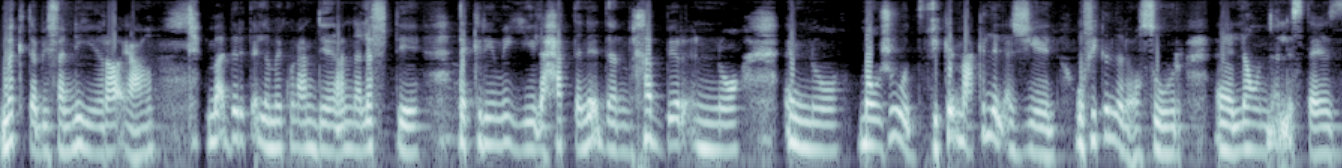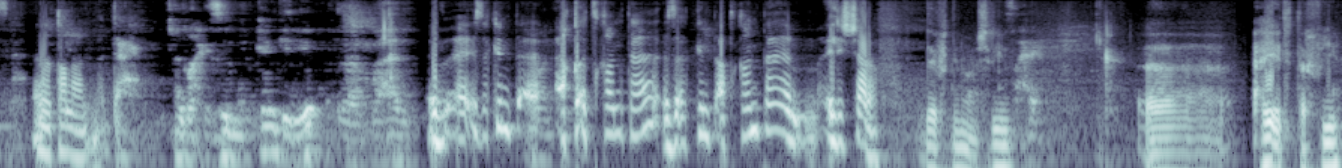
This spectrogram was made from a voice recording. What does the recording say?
مكتبة فنية رائعة. ما قدرت إلا ما يكون عندي عنا لفتة تكريمية لحتى نقدر نخبر إنه إنه موجود في مع كل الأجيال وفي كل العصور لون الأستاذ طلال مداح. هل راح يصير ممكن قريب إذا كنت اتقنتها إذا كنت اتقنتها لي الشرف ده في 22 صحيح. آه هيئة الترفيه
